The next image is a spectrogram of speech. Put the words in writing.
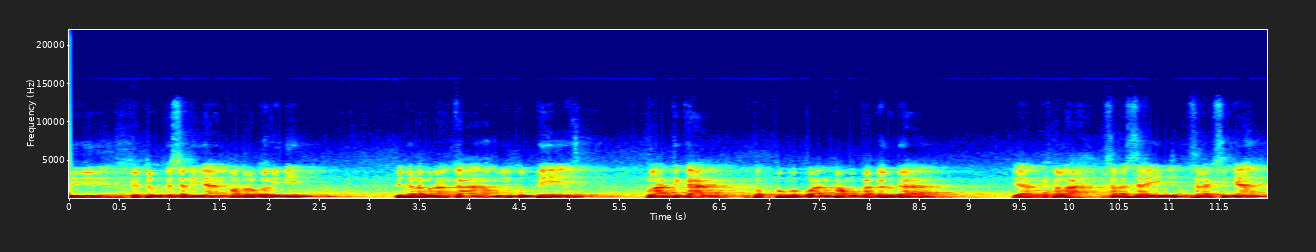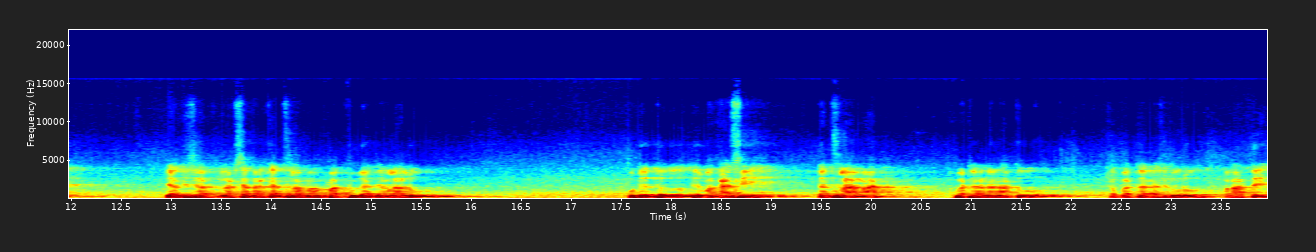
di gedung kesenian Ponorogo ini di dalam rangka mengikuti pelantikan atau pengukuhan pramuka Garuda yang telah selesai seleksinya yang dilaksanakan selama empat bulan yang lalu. Untuk itu terima kasih dan selamat kepada anak-anakku kepada seluruh pelatih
